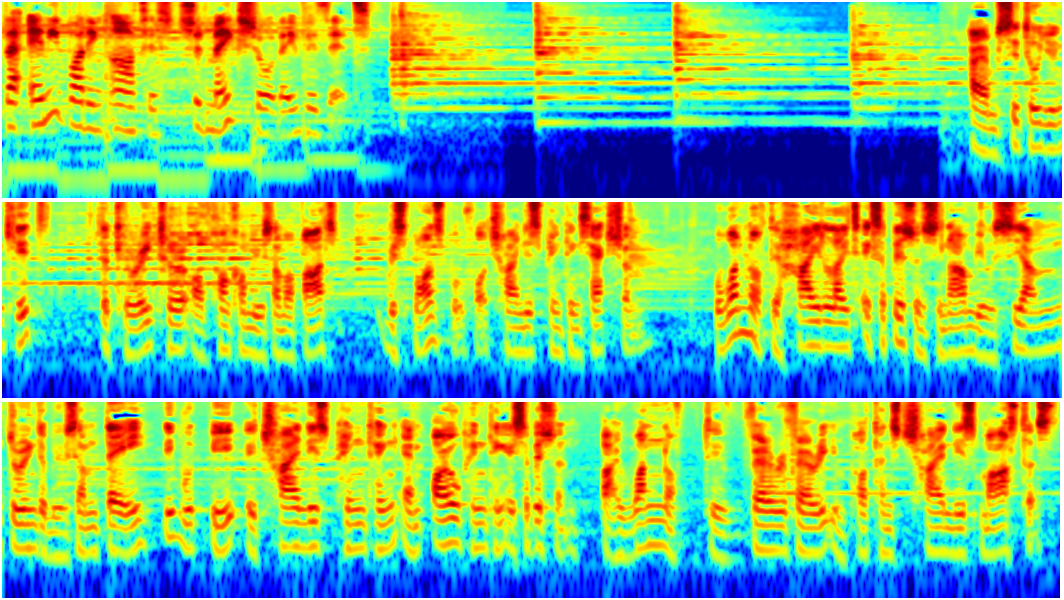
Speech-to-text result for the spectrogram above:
that any budding artist should make sure they visit. I am Sito Yun Kit, the curator of Hong Kong Museum of Art, responsible for Chinese painting section. One of the highlight exhibitions in our museum during the museum day, it would be a Chinese painting and oil painting exhibition by one of the very, very important Chinese masters,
